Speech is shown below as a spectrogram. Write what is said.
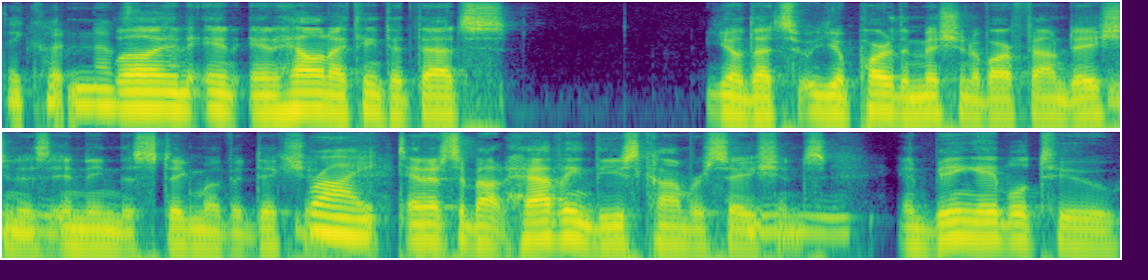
they couldn't have. Well, and, and and Helen, I think that that's you know that's you know part of the mission of our foundation is ending the stigma of addiction. right. And it's about having these conversations Mhm. and being able to,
